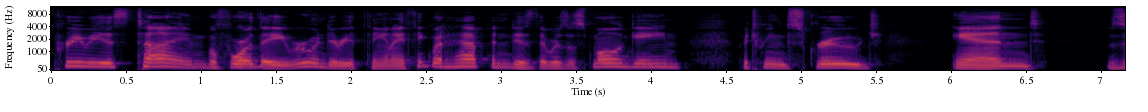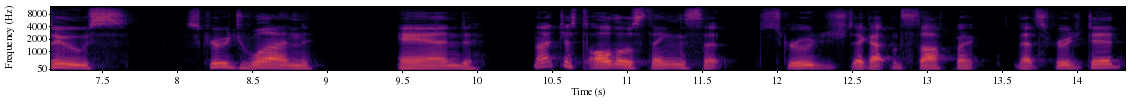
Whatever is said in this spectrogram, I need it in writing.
previous time before they ruined everything. And I think what happened is there was a small game between Scrooge and Zeus. Scrooge won, and not just all those things that Scrooge that got list off by, that Scrooge did,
